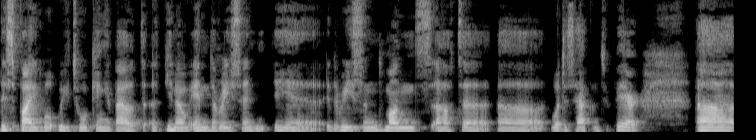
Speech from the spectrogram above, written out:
Despite what we're talking about, uh, you know, in the recent uh, the recent months after uh, what has happened to Pear, uh,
